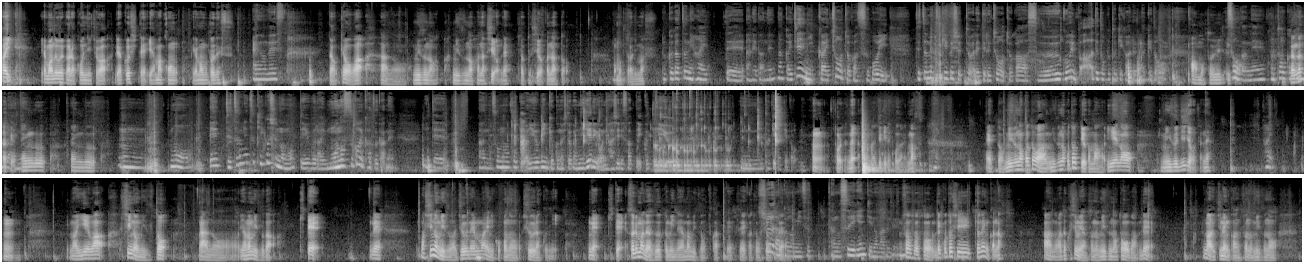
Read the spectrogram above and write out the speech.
はい山の上からこんにちは略して山コン山本ですあのです。で今日はあの水の水の話をねちょっとしようかなと思っております6月に入ってあれだね。なんか1年に1回蝶々がすごい絶滅危惧種って言われてる蝶々がすごいバーって飛ぶ時があるんだけど、あもうそういうそうだね。この10日何だったっけ？間ぐらいね。天狗天狗うん。もうえ絶滅危惧種なの？っていうぐらいものすごい数がねいて。あのその時は郵便局の人が逃げるように走り去っていくっていう、うん、時だけど。うんそうだね。そんな時期でございます、えっと水のことは水のことっていうかまあ家の水事情じゃね。はい。うん。まあ家は市の水とあの山水が来てで、まあ、市の水は10年前にここの集落にね来てそれまではずっとみんな山水を使って生活をして。集落の水あの水源っていうのがあるんだよね。そうそうそう。で今年去年かな。あの私めはその水の当番でまあ1年間その水の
